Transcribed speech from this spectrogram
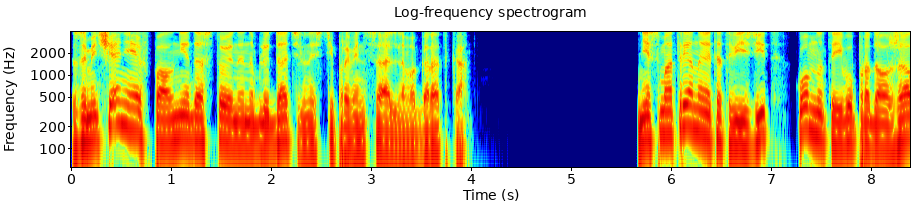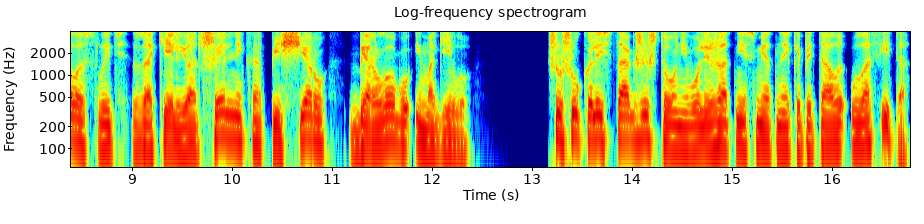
Замечание вполне достойное наблюдательности провинциального городка. Несмотря на этот визит, комната его продолжала слыть за келью отшельника, пещеру, берлогу и могилу. Шушукались также, что у него лежат несметные капиталы у Лафита,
